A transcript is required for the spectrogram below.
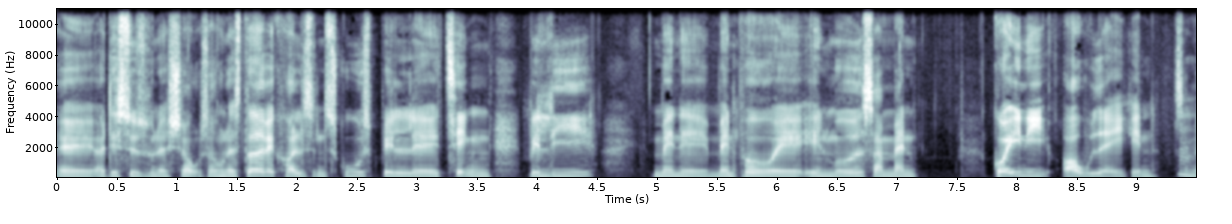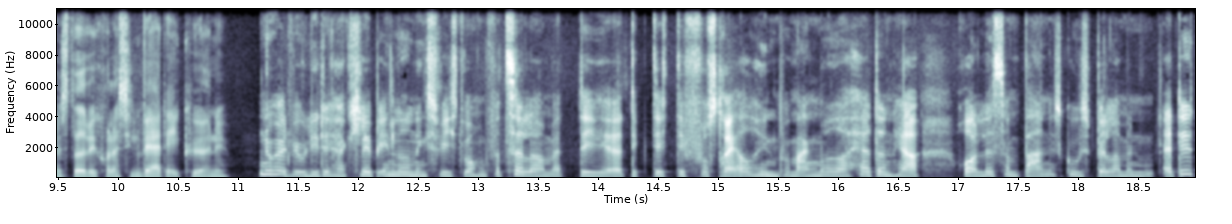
øh, og det synes hun er sjovt, så hun har stadigvæk holdt sådan skuespil-tingen ved lige, men, øh, men på øh, en måde, som man går ind i og ud af igen, så mm. man stadigvæk holder sin hverdag kørende. Nu hørte vi jo lige det her klip indledningsvis, hvor hun fortæller om, at det, det, det, det frustrerede hende på mange måder at have den her rolle som barneskuespiller. Men er det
